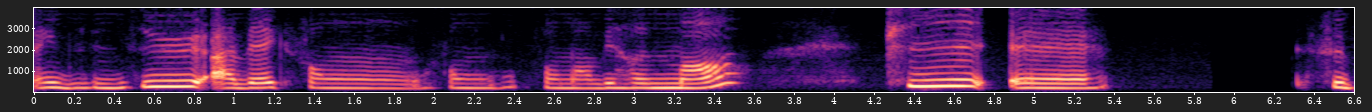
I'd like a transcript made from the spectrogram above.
individu, avec son, son, son environnement. Puis, c'est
